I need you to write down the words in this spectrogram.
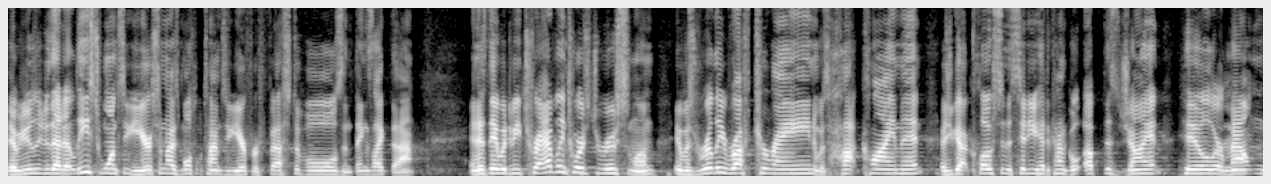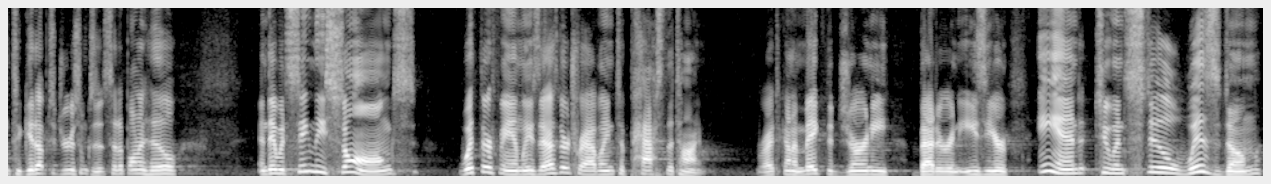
They would usually do that at least once a year, sometimes multiple times a year for festivals and things like that. And as they would be traveling towards Jerusalem, it was really rough terrain, it was hot climate. As you got close to the city, you had to kind of go up this giant hill or mountain to get up to Jerusalem because it's set up on a hill. And they would sing these songs with their families as they're traveling to pass the time, right? To kind of make the journey better and easier and to instill wisdom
